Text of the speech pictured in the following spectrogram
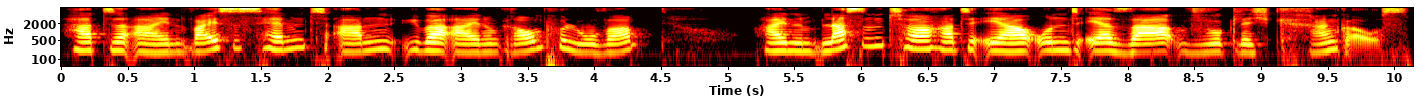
hatte ein weißes Hemd an über einem grauen Pullover. Einen blassen Teint hatte er und er sah wirklich krank aus.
